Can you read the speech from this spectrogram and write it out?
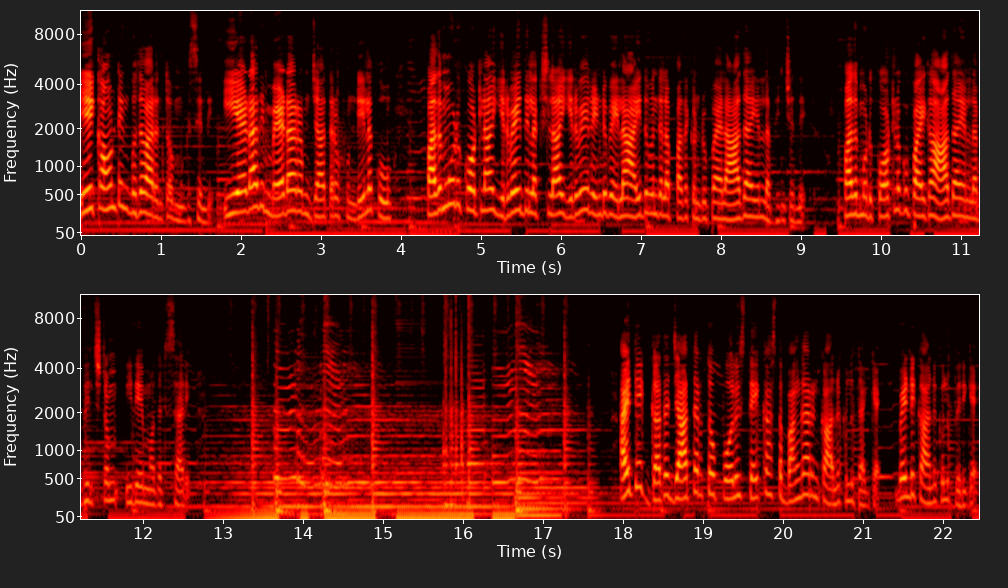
ఈ కౌంటింగ్ బుధవారంతో ముగిసింది. ఈ ఏడాది మేడారం జాతర హుండీలకు పదమూడు కోట్ల ఇరవై ఐదు లక్షల ఇరవై రెండు వేల ఐదు వందల పదకొండు రూపాయల ఆదాయం లభించింది. పదమూడు కోట్లకు పైగా ఆదాయం లభించడం ఇదే మొదటిసారి. అయితే గత జాతరతో పోలిస్తే కాస్త బంగారం కానుకలు తగ్గాయి. వెండి కానుకలు పెరిగాయి.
